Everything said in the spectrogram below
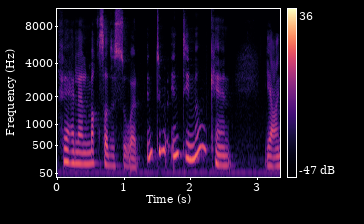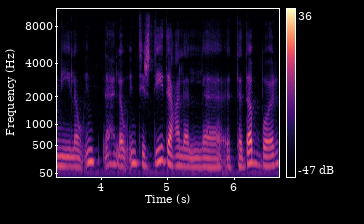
فعلا مقصد السور أنتم انت ممكن يعني لو انت لو انت جديدة على التدبر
